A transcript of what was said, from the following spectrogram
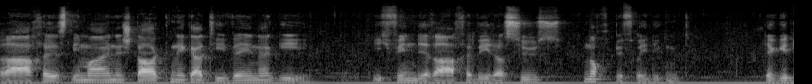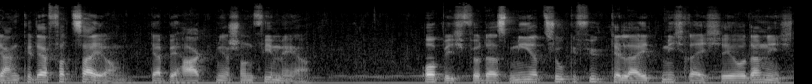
Rache ist immer eine stark negative Energie. Ich finde Rache weder süß noch befriedigend. Der Gedanke der Verzeihung, der behagt mir schon viel mehr. Ob ich für das mir zugefügte Leid mich räche oder nicht,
